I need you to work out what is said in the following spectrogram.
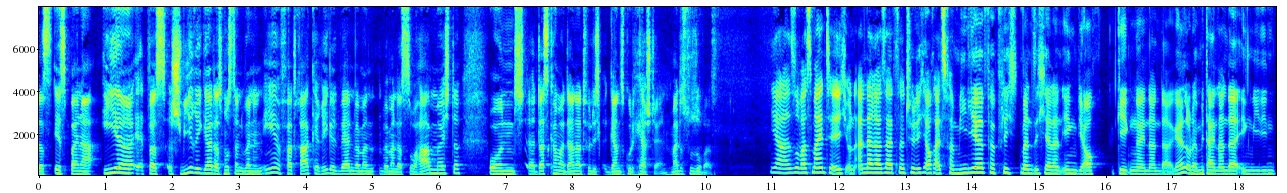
Das ist bei einer Ehe etwas schwieriger. Das muss dann über einen Ehevertrag geregelt werden, wenn man, wenn man das so haben möchte. Und äh, das kann man da natürlich ganz gut herstellen. Meintest du sowas? Ja, sowas meinte ich. Und andererseits natürlich auch als Familie verpflichtet man sich ja dann irgendwie auch gegeneinander, gell? Oder miteinander irgendwie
